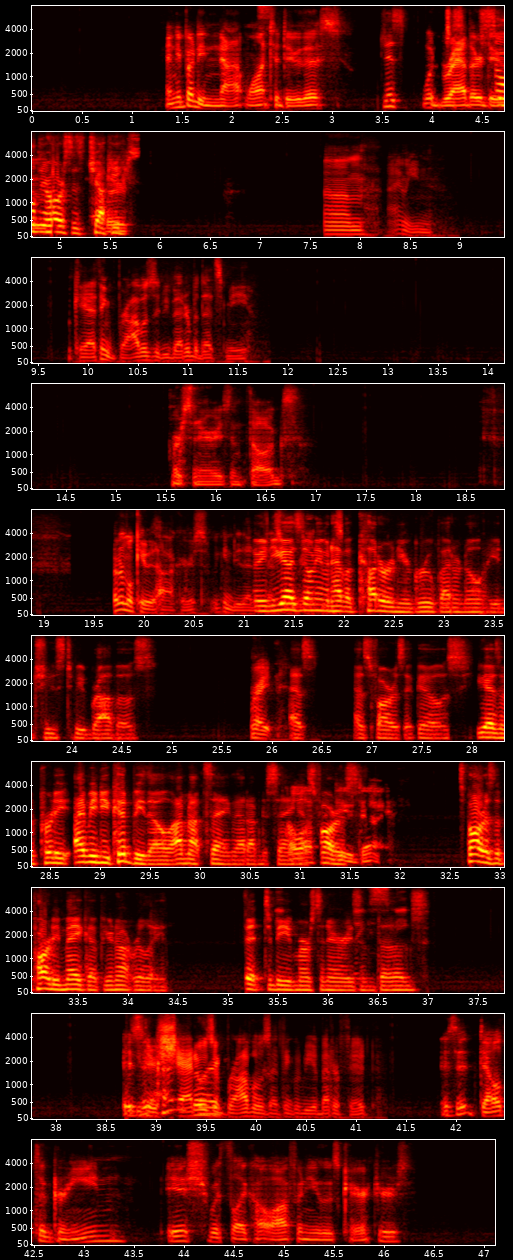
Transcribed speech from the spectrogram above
Anybody not want to do this? just Would rather do sold your horses chucky others? um, I mean, Okay, I think Bravos would be better, but that's me. Mercenaries and thugs. But I'm okay with Hawkers. We can do that. I mean, you guys don't even have a cutter in your group. I don't know why you'd choose to be Bravos right. as as far as it goes. You guys are pretty. I mean, you could be though. I'm not saying that. I'm just saying How as far as die? as far as the party makeup, you're not really fit to be mercenaries Like and thugs. Is Either it kind of Shadows or Bravos, I think, would be a better fit. Is it Delta Green ish with like how often you lose characters?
